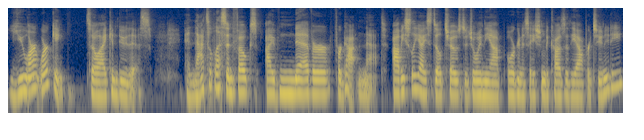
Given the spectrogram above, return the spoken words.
"You aren't working, so I can do this." And that's a lesson, folks. I've never forgotten that. Obviously, I still chose to join the op- organization because of the opportunity,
